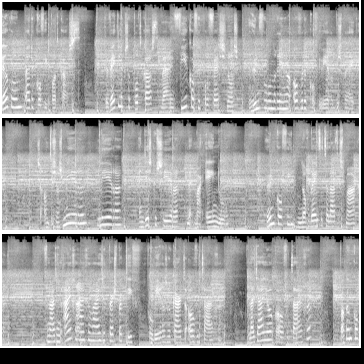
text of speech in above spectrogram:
Welkom bij de Koffie Podcast. De wekelijkse podcast waarin vier koffieprofessionals hun verwonderingen over de koffiewereld bespreken. Ze enthousiasmeren, leren en discussiëren met maar één doel. Hun koffie nog beter te laten smaken. Vanuit hun eigen eigenwijze perspectief proberen ze elkaar te overtuigen. Laat jij je ook overtuigen? Pak een kop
